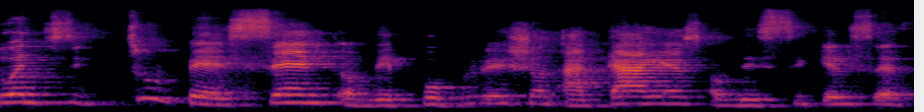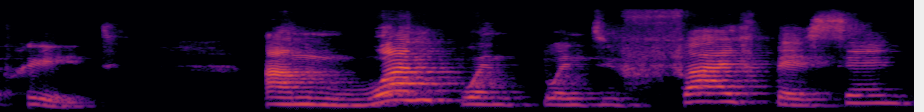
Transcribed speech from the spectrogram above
22% of the population are carriers of the sickle cell trait, and 1.25%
